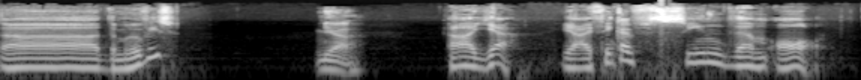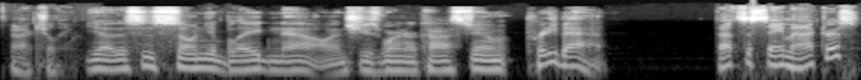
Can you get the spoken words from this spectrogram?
Uh, the movies. Yeah. Uh, yeah, yeah. I think I've seen them all actually. Yeah, this is Sonya Blade now, and she's wearing her costume. Pretty bad. That's the same actress.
